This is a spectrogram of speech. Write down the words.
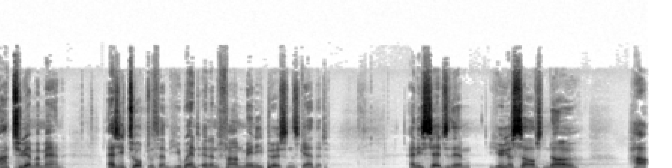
I too am a man. As he talked with him, he went in and found many persons gathered. And he said to them, you yourselves know how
